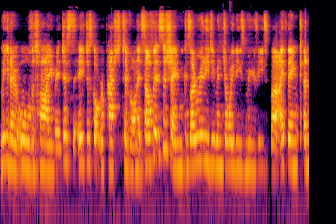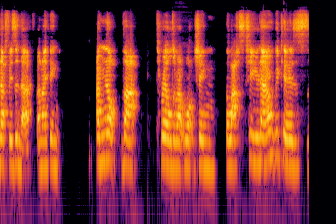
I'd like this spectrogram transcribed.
you know, all the time. It just it just got repetitive on itself. It's a shame because I really do enjoy these movies, but I think enough is enough, and I think I'm not that thrilled about watching the last two now because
